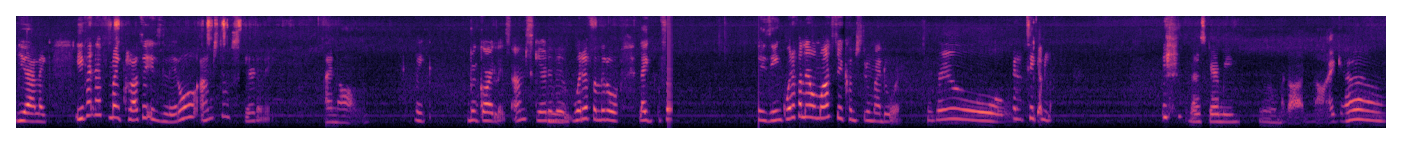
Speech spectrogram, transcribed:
Yeah, like even if my closet is little, I'm still scared of it. I know. Like regardless, I'm scared of Mm. it. What if a little like for zinc? What if a little monster comes through my door? For real. It'll take me. That scare me. Oh my god. No, I go.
